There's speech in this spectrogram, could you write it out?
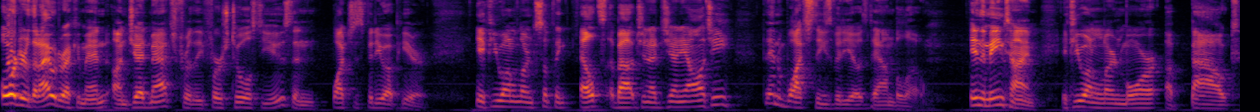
order that I would recommend on GEDmatch for the first tools to use, then watch this video up here. If you want to learn something else about genetic genealogy, then watch these videos down below. In the meantime, if you want to learn more about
